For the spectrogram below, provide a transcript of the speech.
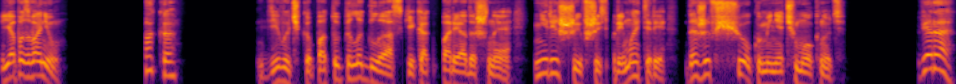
Я позвоню». «Пока», Девочка потупила глазки, как порядочная, не решившись при матери даже в щеку меня чмокнуть. «Вера,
